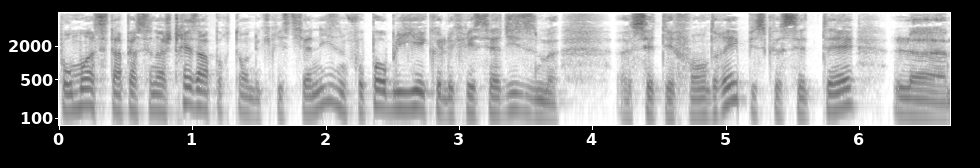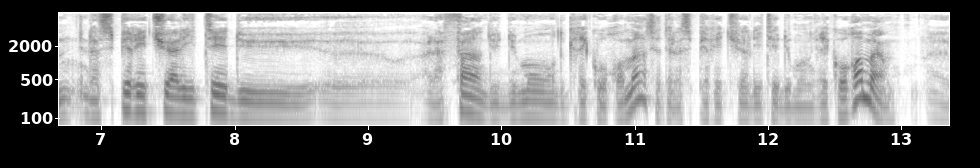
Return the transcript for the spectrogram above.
pour moi, c'est un personnage très important du christianisme. Il ne faut pas oublier que le christianisme euh, s'est effondré, puisque c'était la, la, spiritualité du, euh, à la fin du, du monde gréco-romain, c'était la spiritualité du monde gréco-romain. Euh,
